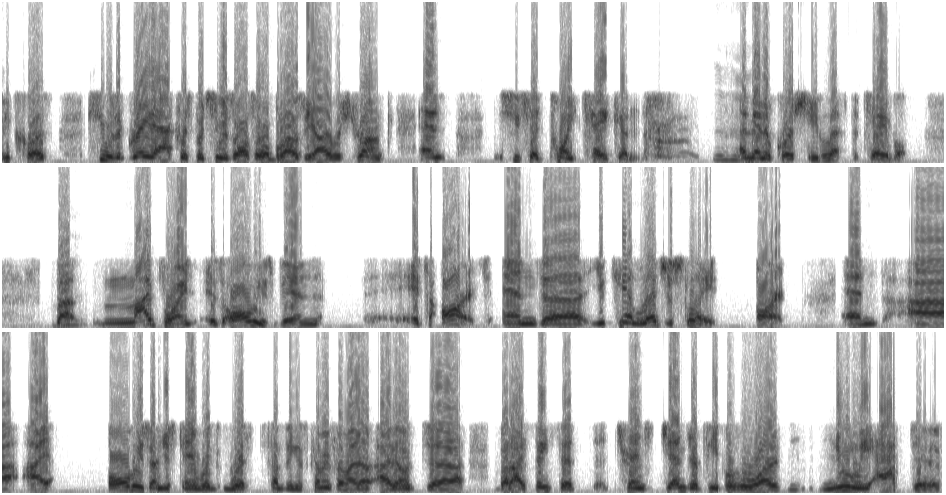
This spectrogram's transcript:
because she was a great actress, but she was also a blousy Irish drunk. And she said, point taken. Mm-hmm. And then, of course, she left the table. But mm-hmm. my point has always been it's art, and uh, you can't legislate art. And uh, I always understand where, where something is coming from. I don't. I don't. Uh, but I think that transgender people who are newly active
